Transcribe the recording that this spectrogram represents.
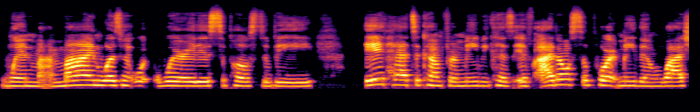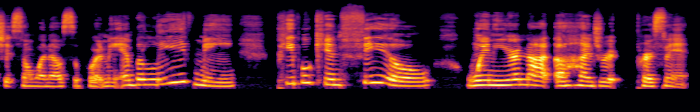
when my mind wasn't where it is supposed to be it had to come from me because if I don't support me, then why should someone else support me? And believe me, people can feel when you're not a hundred percent.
